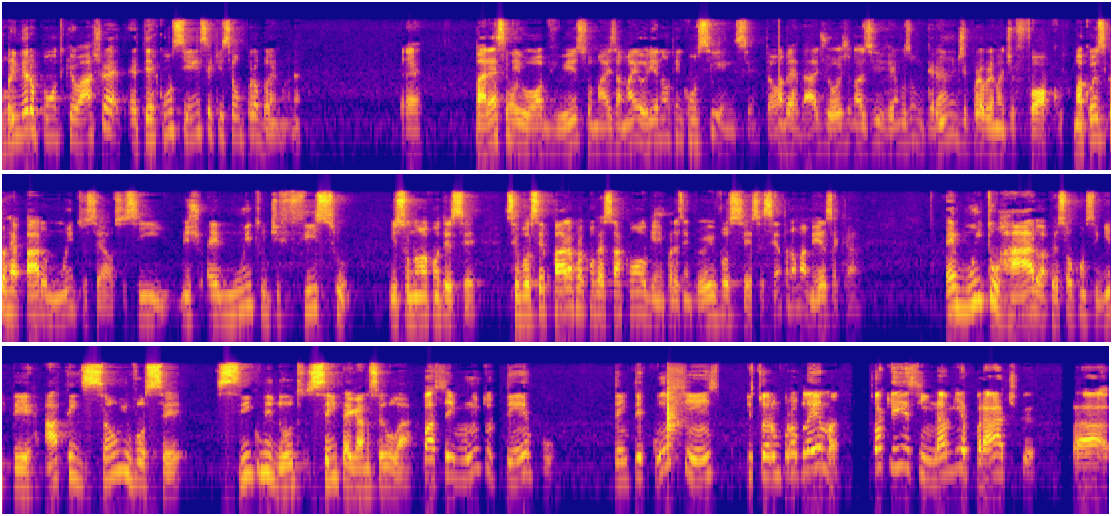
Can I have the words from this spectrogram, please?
O primeiro ponto que eu acho é, é ter consciência que isso é um problema, né? É. Parece meio óbvio isso, mas a maioria não tem consciência. Então, na verdade, hoje nós vivemos um grande problema de foco. Uma coisa que eu reparo muito, Celso, sim, bicho, é muito difícil isso não acontecer. Se você para para conversar com alguém, por exemplo, eu e você, você senta numa mesa, cara, é muito raro a pessoa conseguir ter atenção em você cinco minutos sem pegar no celular. Passei muito tempo sem ter consciência isso era um problema. Só que aí, assim, na minha prática,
